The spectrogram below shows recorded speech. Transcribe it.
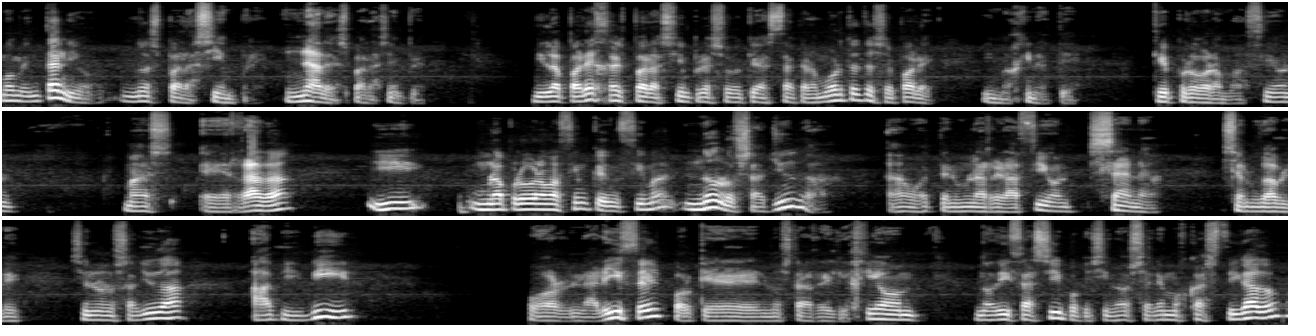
momentáneo, no es para siempre, nada es para siempre. Ni la pareja es para siempre, solo que hasta que la muerte te separe. Imagínate, qué programación más errada y una programación que encima no los ayuda, a tener una relación sana saludable, sino nos ayuda a vivir por narices, porque nuestra religión no dice así, porque si no seremos castigados,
